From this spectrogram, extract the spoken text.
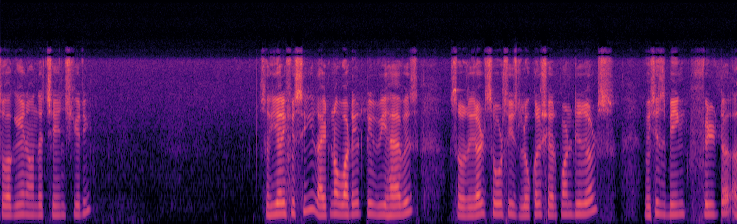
So again on the change query so here if you see right now what it we have is so result source is local SharePoint results which is being filter uh,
